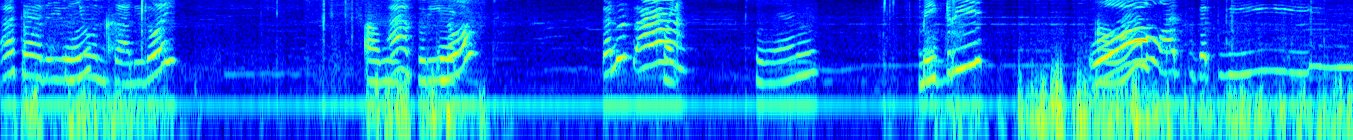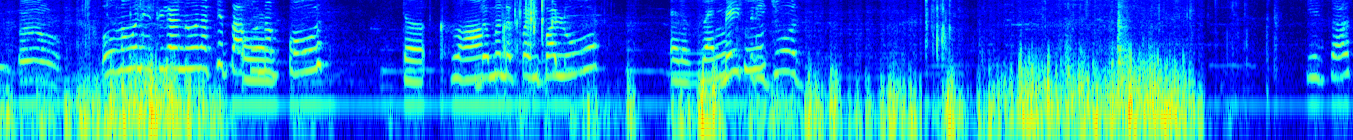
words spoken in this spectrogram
Ah, sa reunion sa Liloy? Um, Ah, Torino? Kanus ah! piano. May? Oh, at to got me. Oh, mga uli sila no, nakita ko Um, nag-post. the clock Naman nagpahibalo. and a May vanity three, Jude. Kinsas,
